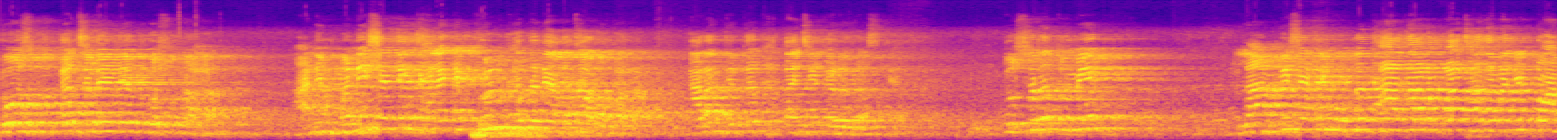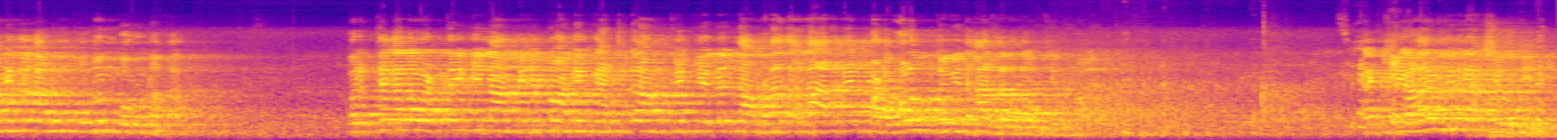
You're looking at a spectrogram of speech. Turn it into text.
डोस गचले देत बसू नका. आणि मनी सेटिंग की फुल खत द्यायला चालू करा. कारण तिथं खताची गरज असते. दुसरं तुम्ही लांबीसाठी मुलं दहा हजार पाच हजाराची टॉनिक घालून मोडून मरू नका. प्रत्येकाला वाटतंय की लांबीचे टॉनिक घातलं आमचे केलं लांबडा झाला आता काय पडवळ तुम्ही दहा हजार औषध काय होती.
